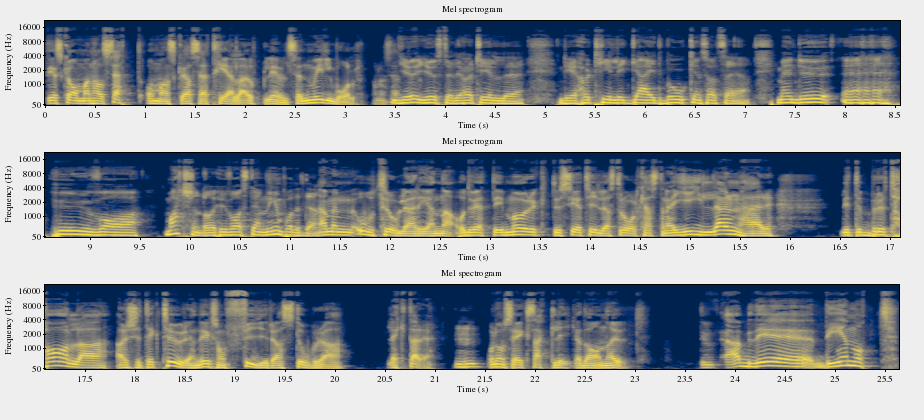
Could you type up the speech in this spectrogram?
det ska man ha sett om man ska ha sett hela upplevelsen Millwall på något sätt. Ju- Just det, det hör till, det hör till i guideboken så att säga. Men du, eh, hur var matchen då? Hur var stämningen på det Ja, den? men otrolig arena. Och du vet, det är mörkt, du ser tydliga strålkastarna. Jag gillar den här lite brutala arkitekturen. Det är liksom fyra stora läktare. Och de ser exakt likadana ut. Det, ja, det, det är något...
